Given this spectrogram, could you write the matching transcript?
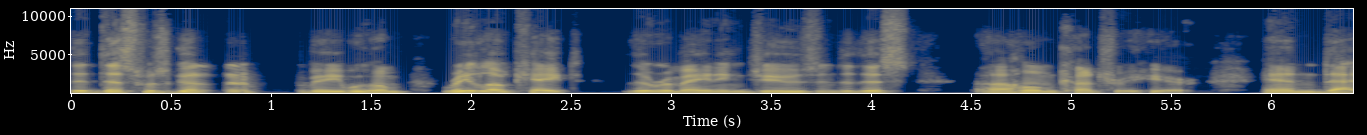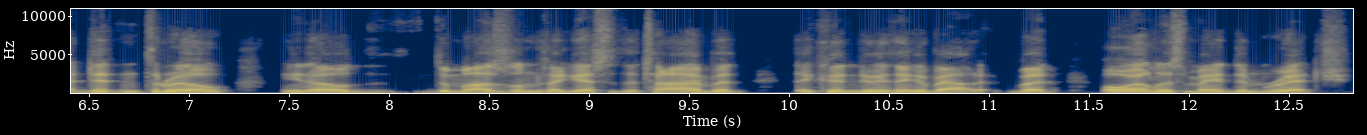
that this was going to be, we're going to relocate the remaining Jews into this uh, home country here. And that didn't thrill, you know, the Muslims, I guess, at the time, but they couldn't do anything about it. But oil has made them rich.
